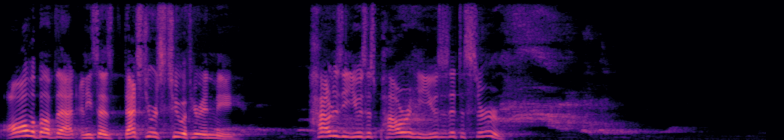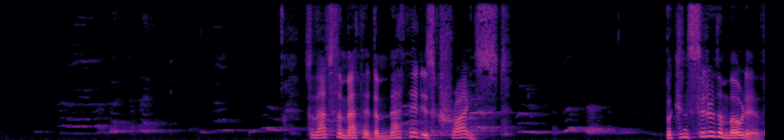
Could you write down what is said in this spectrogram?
all above that, and he says, That's yours too if you're in me. How does he use his power? He uses it to serve. So that's the method. The method is Christ. But consider the motive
